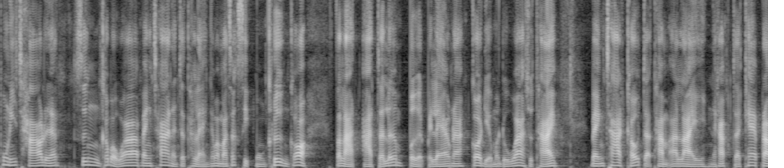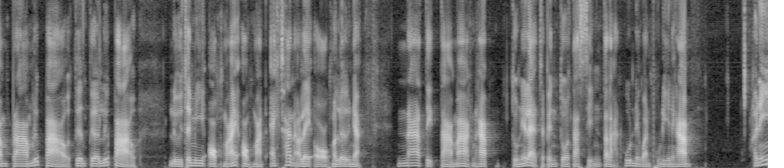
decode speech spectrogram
พรุ่งนี้เช้าเลยนะ ซึ่งเขาบอกว่าแบงค์ชาติจะแถลงกันประมาณสัก 10บโมงครึ่งก็ตลาดอาจจะเริ่มเปิดไปแล้วนะ ก็เดี๋ยวมาดูว่าสุดท้าย แบงค์ชาติเขาจะทำอะไรนะครับ จะแค่ปรามปรามหรือเปล่า เตือนเตือนหรือเปล่า หรือจะมีออกไม้ออกหมัด action อะไรออกมาเลยเนี่ยน่าติดตามมากนะครับ ตัวนี้แหละจะเป็นตัวตัดสินตลาดหุ้นในวันพรุ่งนี้นะครับ คราวนี้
